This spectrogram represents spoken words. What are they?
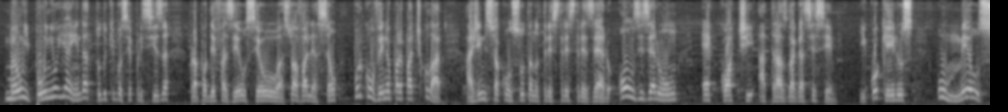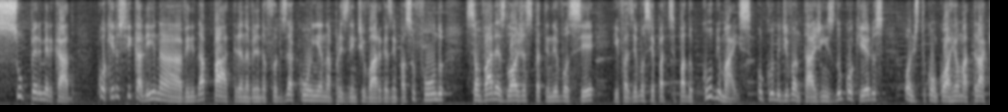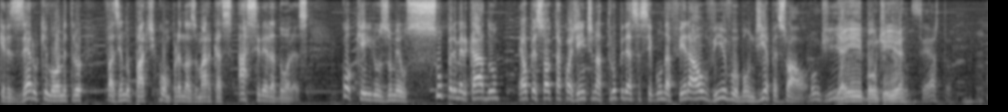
mão e punho e ainda tudo que você precisa para poder fazer o seu, a sua avaliação por convênio para particular. Agende sua consulta no 3330 1101, é Cote atrás do HCC. E Coqueiros, o meu supermercado. Coqueiros fica ali na Avenida Pátria, na Avenida Flores da Cunha, na Presidente Vargas, em Passo Fundo. São várias lojas para atender você e fazer você participar do Clube Mais, o clube de vantagens do Coqueiros, onde tu concorre a uma tracker zero quilômetro, fazendo parte e comprando as marcas aceleradoras. Coqueiros, o meu supermercado, é o pessoal que está com a gente na trupe dessa segunda-feira ao vivo. Bom dia, pessoal. Bom dia. E aí, bom dia. Tudo certo.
